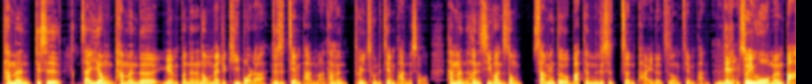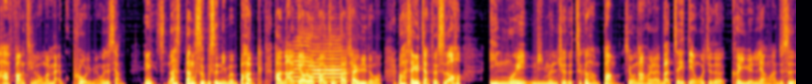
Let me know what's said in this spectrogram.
他们就是在用他们的原本的那种 Magic Keyboard 啊，就是键盘嘛。他们推出的键盘的时候，他们很喜欢这种上面都有 button 的，就是整排的这种键盘。所以我们把它放进了我们 MacBook Pro 里面。我就想，诶，那当时不是你们把它拿掉，然后放成 Touch ID 的吗？然后他现在又讲成是哦。因为你们觉得这个很棒，所以我拿回来。不，这一点我觉得可以原谅了。就是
